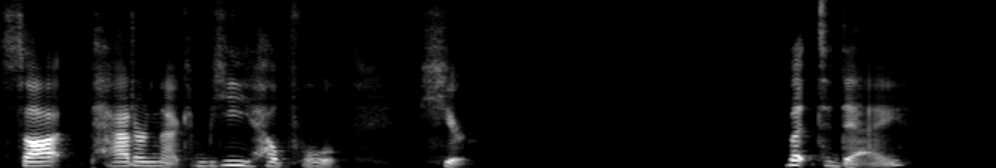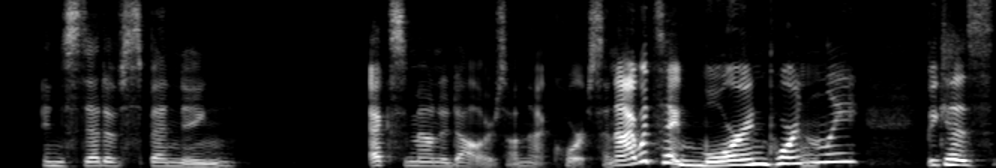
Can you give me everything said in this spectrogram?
thought pattern that can be helpful here. But today, instead of spending X amount of dollars on that course, and I would say more importantly, because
